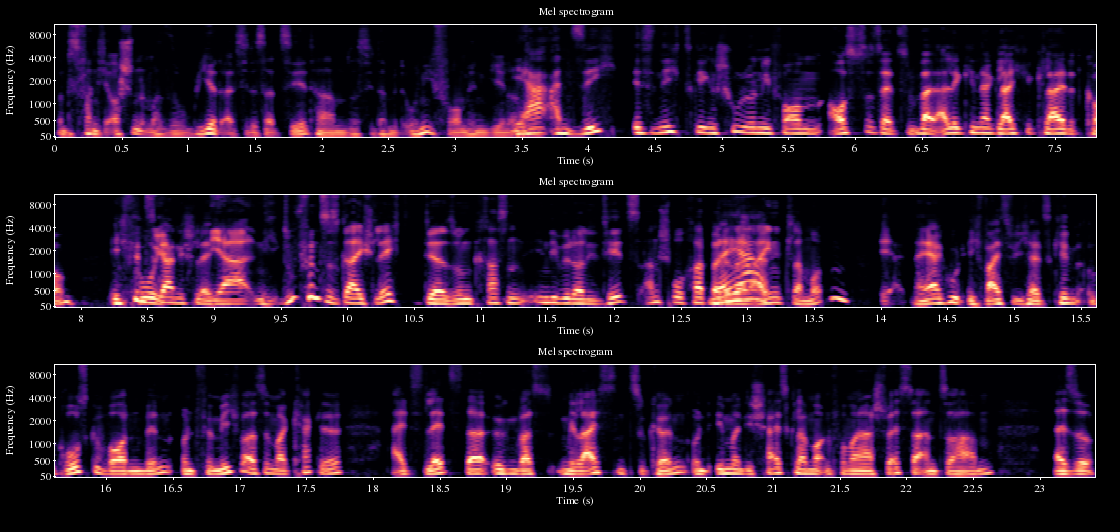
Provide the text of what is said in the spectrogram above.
Und das fand ich auch schon immer so weird, als sie das erzählt haben, dass sie da mit Uniform hingehen. und ja, an sich ist nichts gegen Schuluniformen auszusetzen, weil alle Kinder gleich gekleidet kommen. Ich finde es gar nicht schlecht. Ja, du findest es gar nicht schlecht, der so einen krassen Individualitätsanspruch hat bei Naja. seinen eigenen Klamotten. Ja, naja, gut, ich weiß, wie ich als Kind groß geworden bin und für mich war es immer kacke, als letzter irgendwas mir leisten zu können und immer die Scheißklamotten von meiner Schwester anzuhaben. Also,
